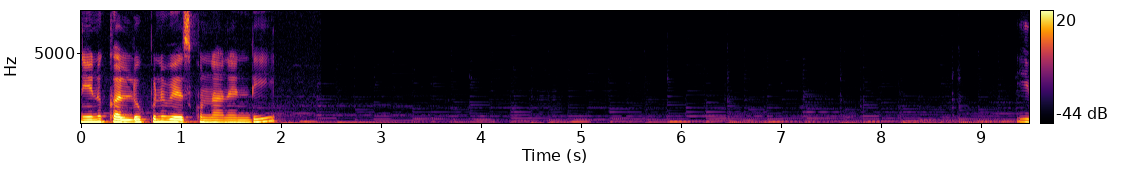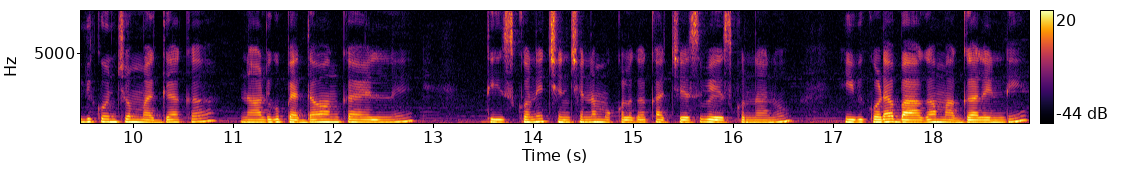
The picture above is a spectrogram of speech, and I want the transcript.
నేను కల్లుప్పుని వేసుకున్నానండి. ఇవి కొంచెం మగ్గాక నాలుగు పెద్ద వంకాయల్ని తీసుకొని చిన్న చిన్న ముక్కలుగా కట్ చేసి వేసుకున్నాను. ఇవి కూడా బాగా మగ్గాలండి.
